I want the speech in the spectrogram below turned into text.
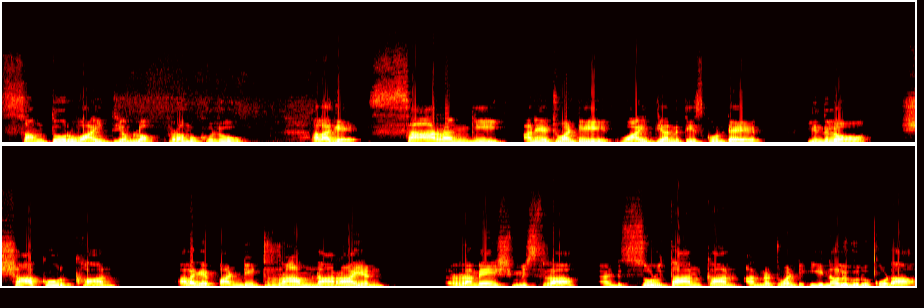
సంతూర్ వాయిద్యంలో ప్రముఖులు. అలాగే సారంగి అనేటువంటి వాయిద్యాన్ని తీసుకుంటే ఇందులో షాకూర్ ఖాన్ అలాగే పండిట్ రామ్ నారాయణ్ రమేష్ మిశ్రా అండ్ సుల్తాన్ ఖాన్ అన్నటువంటి ఈ నలుగురు కూడా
